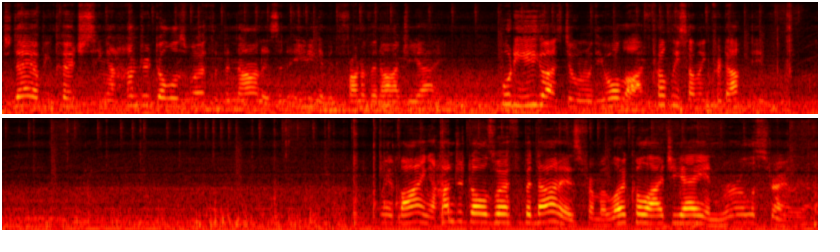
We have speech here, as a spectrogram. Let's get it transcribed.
Today I'll be purchasing $100 worth of bananas and eating them in front of an IGA. What are you guys doing with your life? Probably something productive. We're buying $100 worth of bananas from a local IGA in rural Australia.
